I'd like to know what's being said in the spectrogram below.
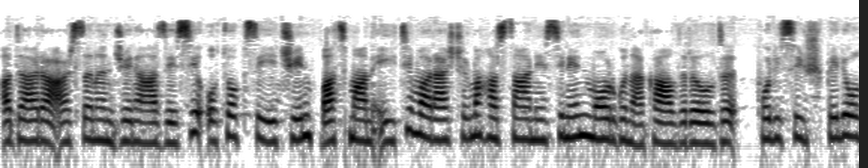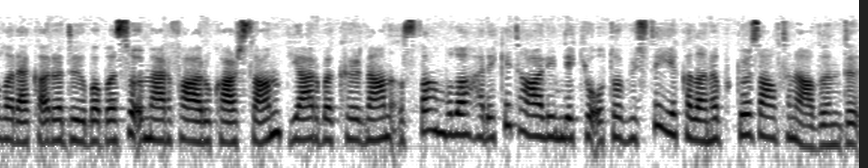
Adara Arslan'ın cenazesi otopsi için Batman Eğitim Araştırma Hastanesi'nin morguna kaldırıldı. Polisin şüpheli olarak aradığı babası Ömer Faruk Arslan, Diyarbakır'dan İstanbul'a hareket halindeki otobüste yakalanıp gözaltına alındı.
